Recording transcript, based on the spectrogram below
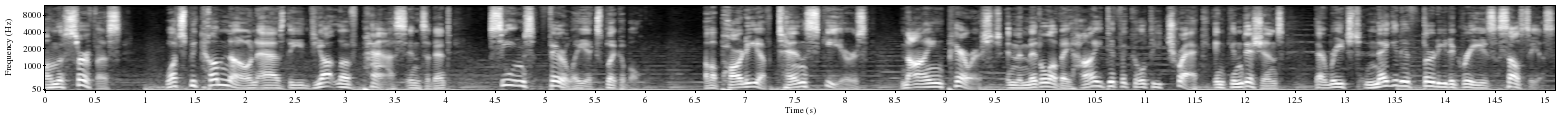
On the surface, what's become known as the Dyatlov Pass incident seems fairly explicable. Of a party of 10 skiers, nine perished in the middle of a high-difficulty trek in conditions that reached negative 30 degrees Celsius.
